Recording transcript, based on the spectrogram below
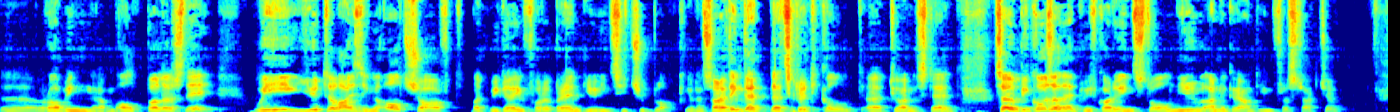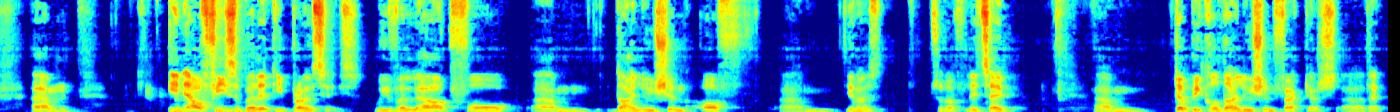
uh, robbing um, old pillars there. We utilizing an old shaft, but we're going for a brand new in situ block. You know, so I think that that's critical uh, to understand. So because of that, we've got to install new underground infrastructure. Um, in our feasibility process, we've allowed for um, dilution of, um, you know, sort of, let's say, um, typical dilution factors uh, that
